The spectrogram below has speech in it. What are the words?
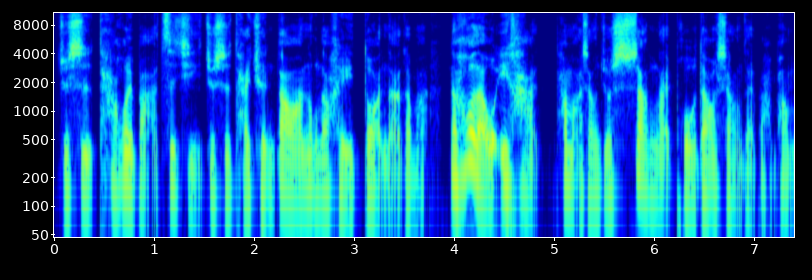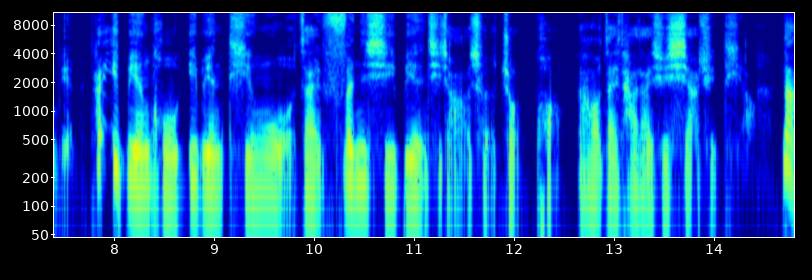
就是他会把自己就是跆拳道啊弄到黑段啊干嘛。那后来我一喊，他马上就上来坡道上，在旁旁边。他一边哭一边听我在分析别人骑脚踏车的状况，然后再他才去下去调。那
